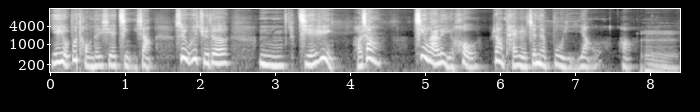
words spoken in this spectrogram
也有不同的一些景象。所以我会觉得，嗯，捷运好像。进来了以后，让台北真的不一样了哈。嗯，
